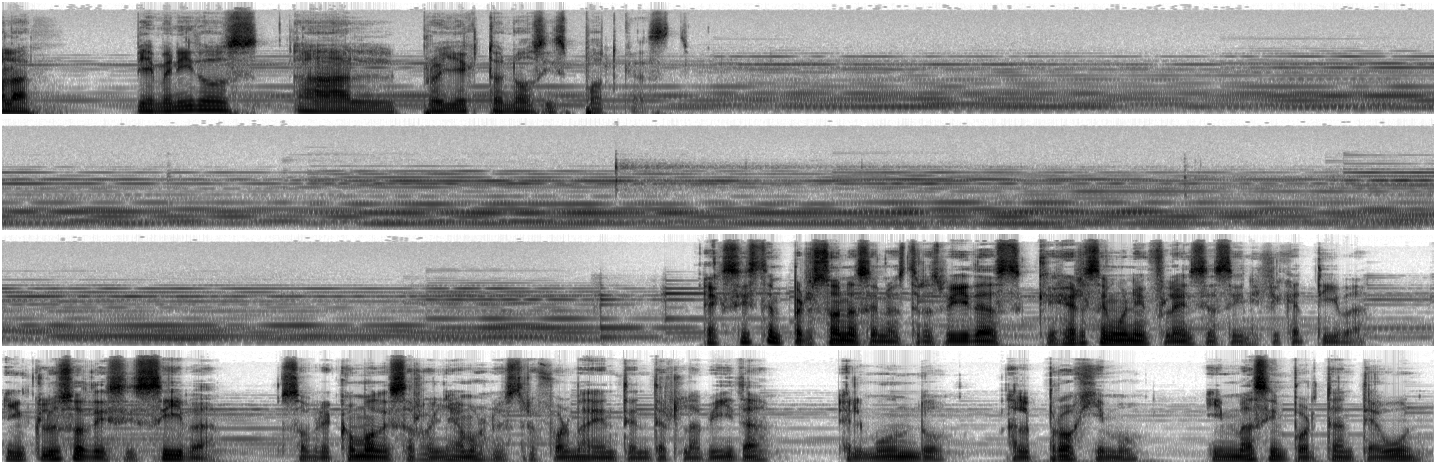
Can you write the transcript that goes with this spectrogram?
Hola, bienvenidos al proyecto Gnosis Podcast. Existen personas en nuestras vidas que ejercen una influencia significativa, incluso decisiva, sobre cómo desarrollamos nuestra forma de entender la vida, el mundo, al prójimo y, más importante aún,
